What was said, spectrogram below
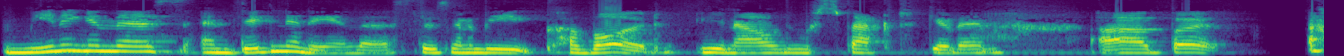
meaning in this and dignity in this. There's going to be kavod, you know, respect given. Uh, but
